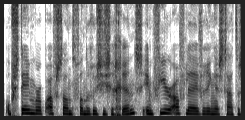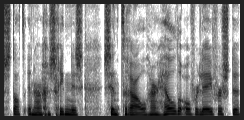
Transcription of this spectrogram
Op steenworp afstand van de Russische grens. In vier afleveringen staat de stad en haar geschiedenis centraal. Haar helden overlevers, de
